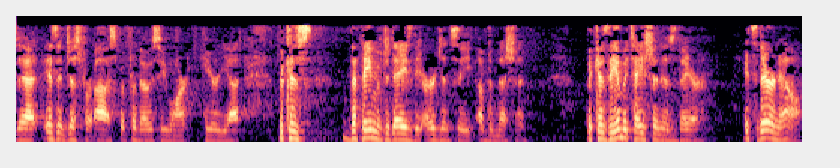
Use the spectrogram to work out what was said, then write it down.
that isn't just for us, but for those who aren't here yet. Because the theme of today is the urgency of the mission. Because the invitation is there. It's there now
